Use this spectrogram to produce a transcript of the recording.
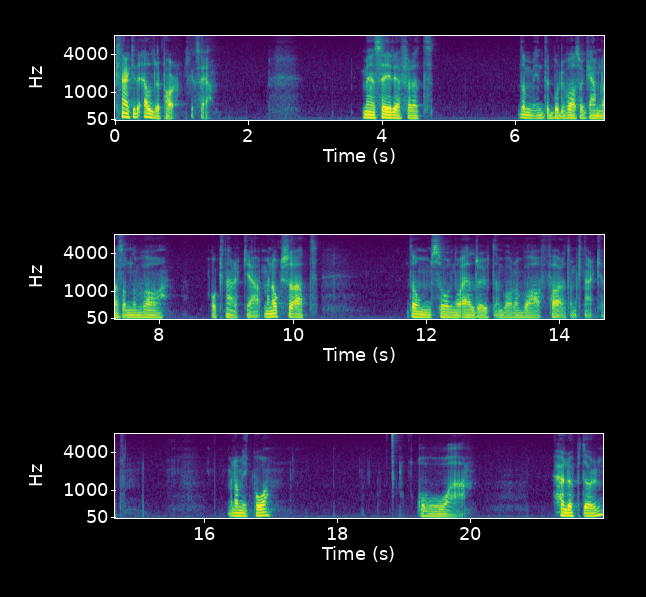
Knarkigt äldre par ska jag säga. Men jag säger det för att de inte borde vara så gamla som de var och knarka. Men också att de såg nog äldre ut än vad de var för att de knarkat. Men de gick på. Och eh, höll upp dörren.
